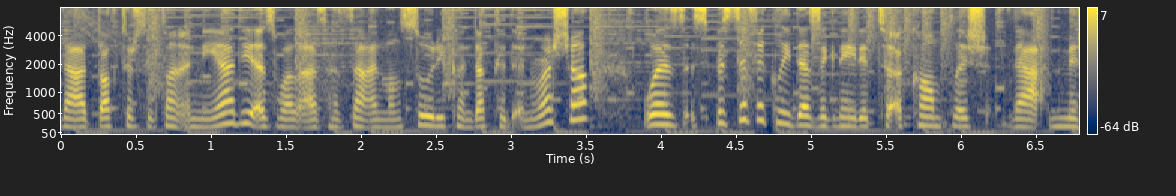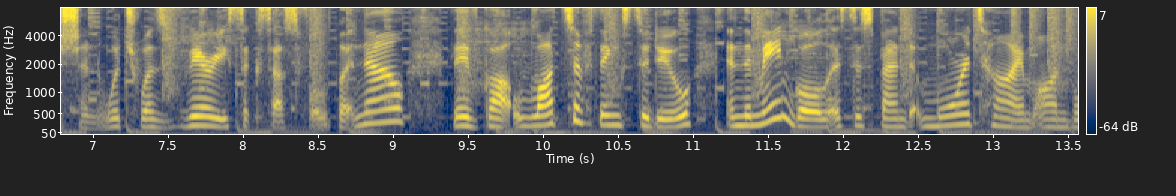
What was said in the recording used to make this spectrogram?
that Dr. Sultan Al Neyadi as well as Hazza Al Mansouri conducted in Russia was specifically designated to accomplish that mission, which was very successful. But now they've got lots of things to do, and the main goal is to spend more time on board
